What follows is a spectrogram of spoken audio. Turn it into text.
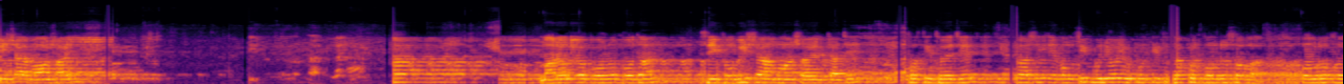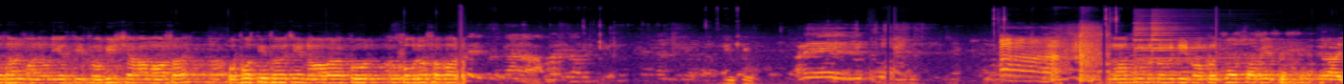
বিশ্বাস মহাশয়। মাননীয় পৌর প্রধান শ্রী প্রবীর শাহ মহাশয়ের কাছে উপস্থিত হয়েছে। বাসী এবং শ্রী পুজোয় উপস্থিত ঠাকুর পৌরসভা পৌর প্রধান মাননীয় শ্রী প্রবীর শাহ মহাশয় উপস্থিত হয়েছে নবরাপুর পৌরসভার। মহাপৌর সমিতির পক্ষ পুষ্পরাজ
